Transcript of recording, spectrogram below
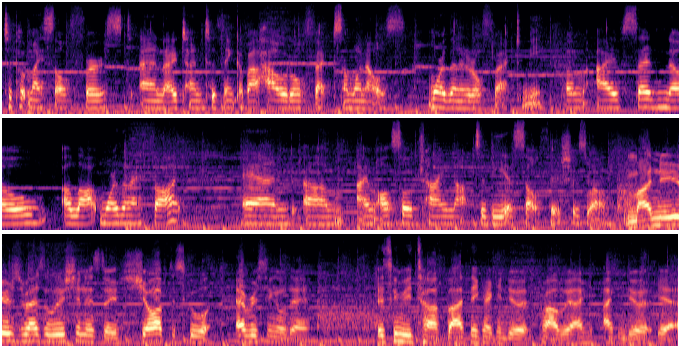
to put myself first and I tend to think about how it'll affect someone else more than it'll affect me. Um, I've said no a lot more than I thought and um, I'm also trying not to be as selfish as well. My New Year's resolution is to show up to school every single day. It's gonna be tough, but I think I can do it, probably. I, I can do it, yeah.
